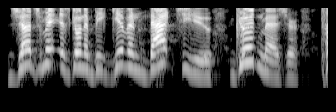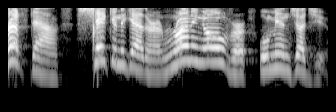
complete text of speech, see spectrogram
Judgment is going to be given back to you, good measure, pressed down, shaken together, and running over will men judge you.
